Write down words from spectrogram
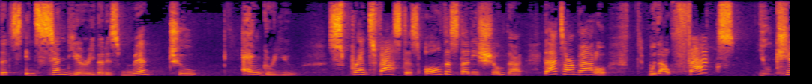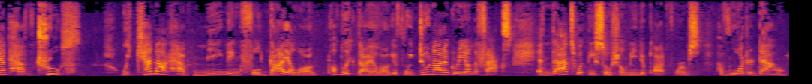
that's incendiary, that is meant to anger you, spreads fastest. All the studies show that. That's our battle. Without facts, you can't have truth. We cannot have meaningful dialogue, public dialogue, if we do not agree on the facts. And that's what these social media platforms have watered down.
